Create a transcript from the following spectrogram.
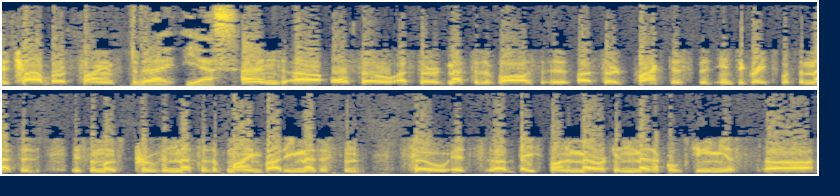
to childbirth science today. Right. Yes. And uh, also a third method of ours, uh, a third practice that integrates with the method is the most proven method of mind-body medicine. So it's uh, based on American medical genius uh,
